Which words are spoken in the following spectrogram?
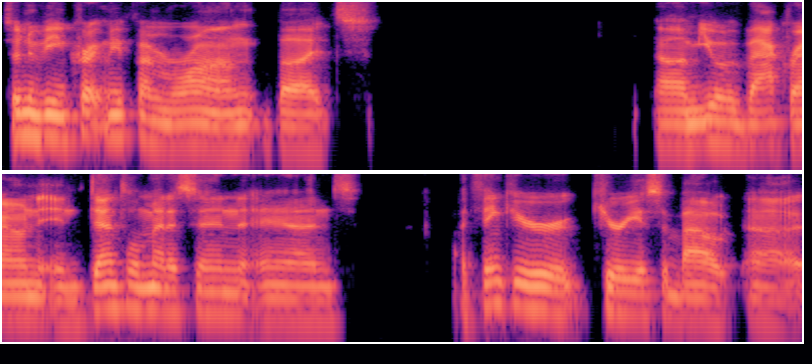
So Naveen, correct me if I'm wrong, but um, you have a background in dental medicine and I think you're curious about, uh,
